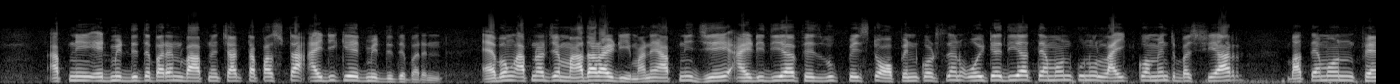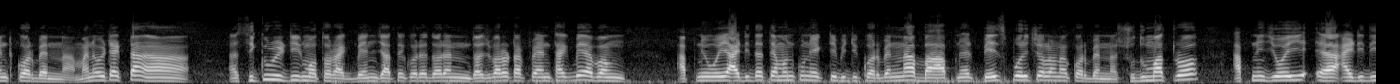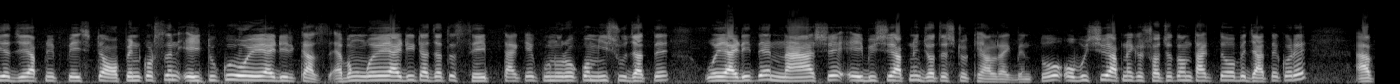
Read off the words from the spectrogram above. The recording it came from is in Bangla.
আপনি এডমিট দিতে পারেন বা আপনি চারটা পাঁচটা আইডিকে এডমিট দিতে পারেন। এবং আপনার যে মাদার আইডি মানে আপনি যে আইডি দিয়া ফেসবুক পেজটা ওপেন করছেন, ওইটা দিয়া তেমন কোনো লাইক কমেন্ট বা শেয়ার বা তেমন ফ্রেন্ড করবেন না। মানে ওইটা একটা সিকিউরিটির মতো রাখবেন, যাতে করে ধরেন দশ বারোটা ফ্রেন্ড থাকবে এবং আপনি ওই আইডিতে তেমন কোনো অ্যাক্টিভিটি করবেন না বা আপনার পেজ পরিচালনা করবেন না। শুধুমাত্র আপনি যে ওই আইডি দিয়ে যে আপনি পেজটা ওপেন করছেন, এইটুকু ওই আইডির কাজ। এবং ওই আইডিটা যাতে সেফ থাকে, কোনো রকম ইস্যু যাতে ওই আইডিতে না আসে, এই বিষয়ে আপনি যথেষ্ট খেয়াল রাখবেন। তো অবশ্যই আপনাকে সচেতন থাকতে হবে যাতে করে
